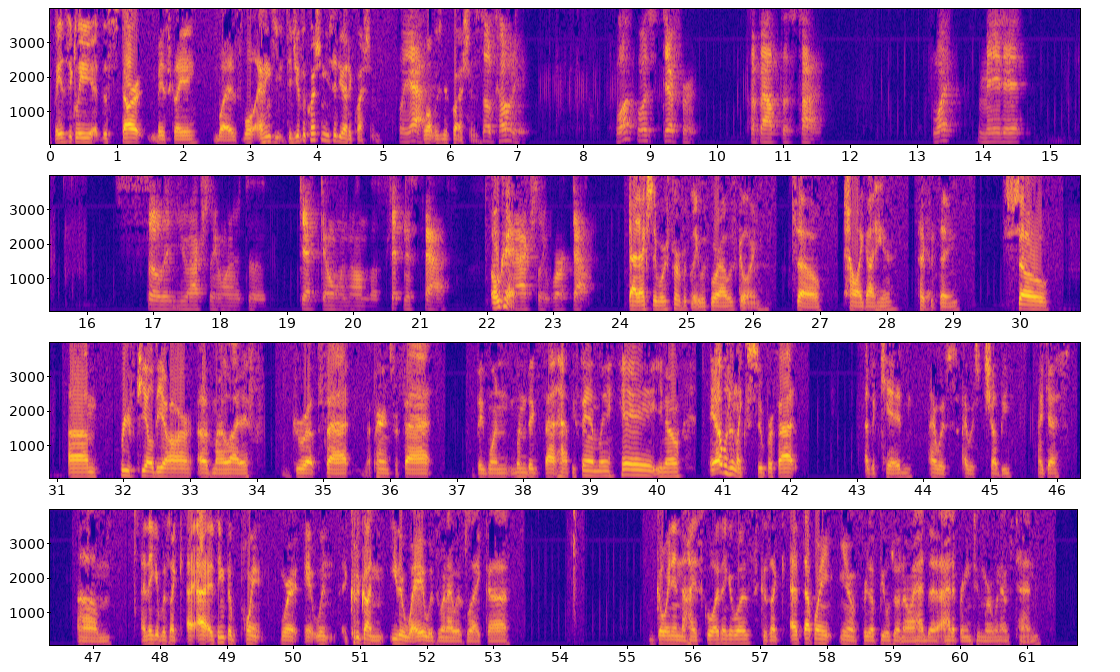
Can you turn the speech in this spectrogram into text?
basically at the start basically was well. I think you did. You have a question? You said you had a question. Well, yeah. What was your question? So Cody, what was different about this time? What made it so that you actually wanted to get going on the fitness path Okay. and actually worked out? That actually works perfectly with where I was going. So, how I got here, type Yep. of thing. So, um, brief TLDR of my life. Grew up fat. My parents were fat. Big one, one big fat happy family. Hey, you know, yeah, I wasn't like super fat as a kid. I was, I was chubby, I guess. Um, I think it was like, I, I think the point where it went, it could have gone either way was when I was like, uh, going into high school, I think it was, because like at that point, you know, for the people who don't know, I had the I had a brain tumor when I was ten.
